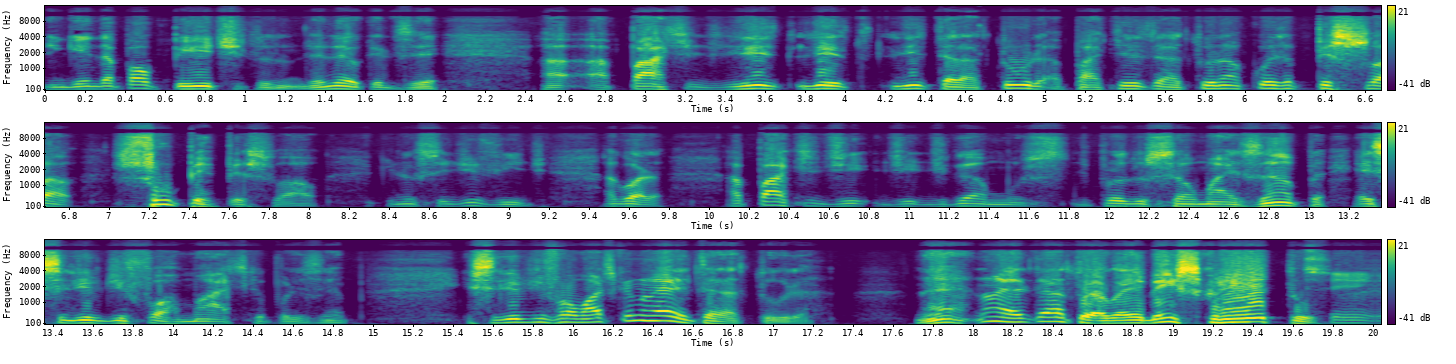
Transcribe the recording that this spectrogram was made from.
Ninguém dá palpite, entendeu? Quer dizer, a, a, parte de literatura, a parte de literatura é uma coisa pessoal, super pessoal, que não se divide. Agora, a parte de, de, digamos, de produção mais ampla, é esse livro de informática, por exemplo. Esse livro de informática não é literatura. Né? Não é literatura, agora é bem escrito, Sim.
